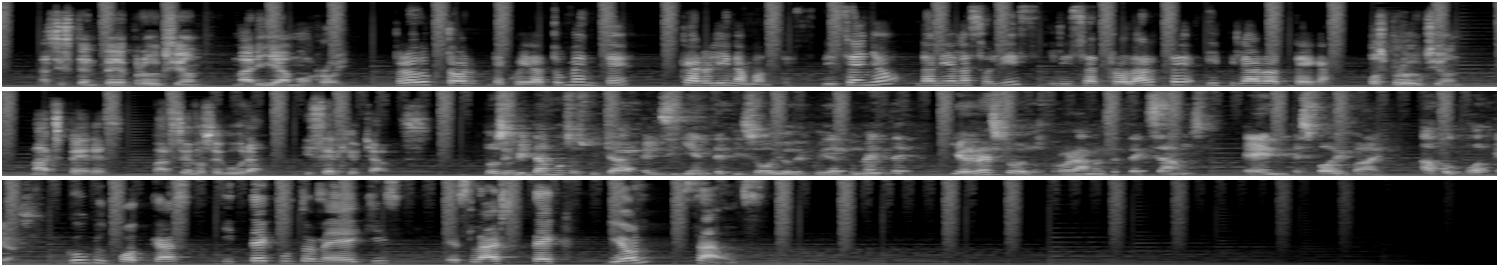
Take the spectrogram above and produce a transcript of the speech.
Asistente de producción, María Monroy. Productor de Cuida tu Mente, Carolina Montes. Diseño, Daniela Solís, Lisette Rodarte y Pilar Ortega. Postproducción, Max Pérez, Marcelo Segura y Sergio Chávez. Los invitamos a escuchar el siguiente episodio de Cuida tu Mente y el resto de los programas de Tech Sounds en Spotify, Apple Podcast, Google Podcast y tech.mx slash tech-sounds.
